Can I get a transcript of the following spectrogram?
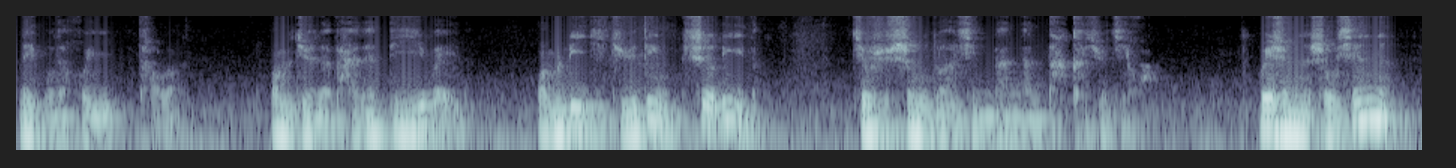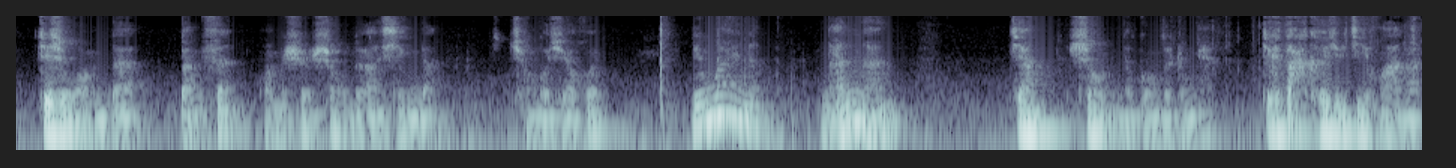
内部的会议讨论。我们觉得排在第一位的，我们立即决定设立的，就是生物多样性南南大科学计划。为什么呢？首先呢，这是我们的本分，我们是生物多样性的全国学会。另外呢，南南将是我们的工作重点。这个大科学计划呢，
